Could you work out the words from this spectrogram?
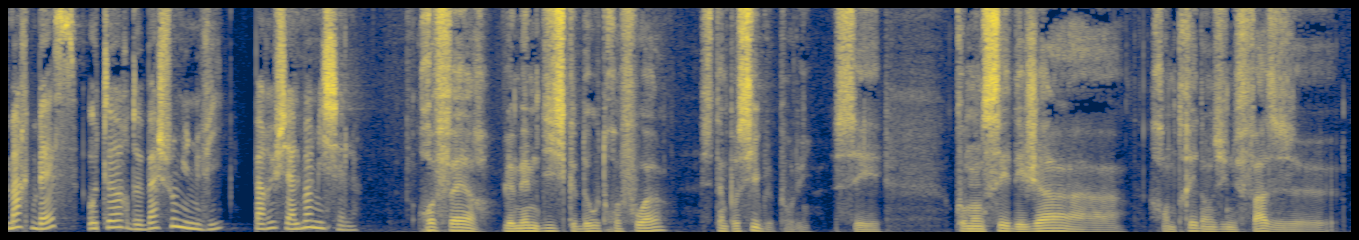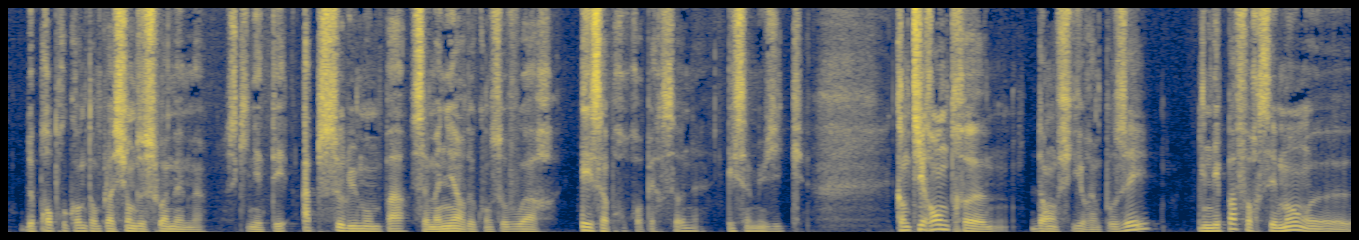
Marc Bess, auteur de Bachung une vie, paru chez Albin Michel. Refaire le même disque deux ou trois fois, c'est impossible pour lui. C'est commencer déjà à rentrer dans une phase euh, de propre contemplation de soi-même, ce qui n'était absolument pas sa manière de concevoir et sa propre personne et sa musique. Quand il rentre euh, dans Figure imposée, il n'est pas forcément euh,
